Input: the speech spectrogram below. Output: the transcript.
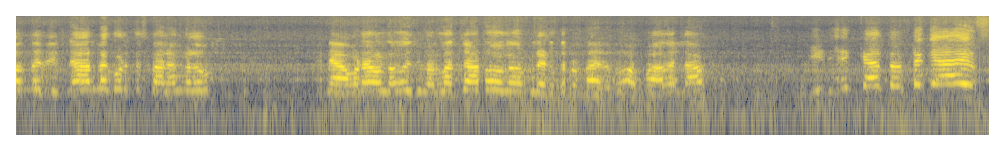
വന്ന് ചിന്നാറിലെ കുറച്ച് സ്ഥലങ്ങളും പിന്നെ അവിടെ ഉള്ള വെള്ളച്ചാട്ടമൊക്കെ നമ്മൾ എടുത്തിട്ടുണ്ടായിരുന്നു. അപ്പൊ അതെല്ലാം ഇടിയക്കാത്തുണ്ട് ഗൈസ്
